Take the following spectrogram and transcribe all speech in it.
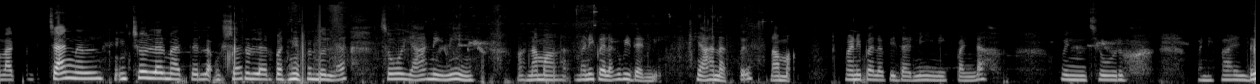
ವೆಲ್ಕಮ್ ಬ್ಯಾಕ್ ಟು ಚಾನಲ್ ಇಂಚೋಲ್ಲರ್ ಮಾತೆಲ್ಲ ಹುಷಾರುಲ್ಲರ್ ಬಂದಿಲ್ಲ ಸೊ ಯಾನಿನಿ ನಮ್ಮ ಮಣಿಪಾಲಗ ಬಿದಣ್ಣಿ ಯಾನತ್ತು ನಮ್ಮ ಮಣಿಪಾಲ ಬಿದಣ್ಣಿ ಇನಿಗೆ ಪಂಡ ಒಂಚೂರು ಮಣಿಪಾಲ್ಡ್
